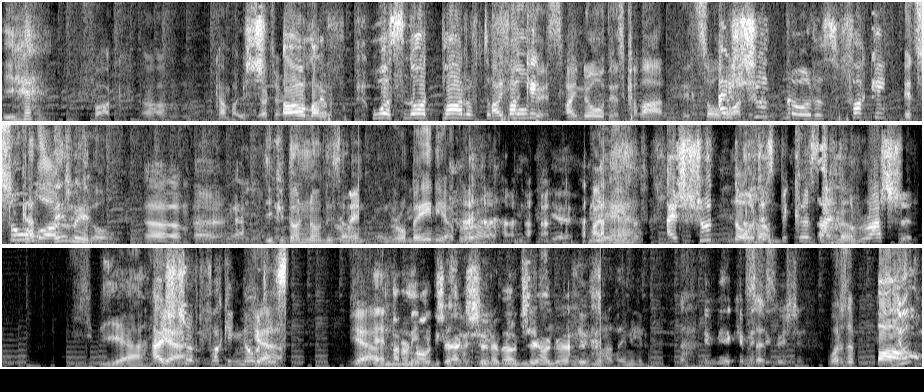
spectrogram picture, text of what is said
yeah. Fuck. Um, come back. Your turn. Oh my. F- was not part of the I know this. I know this. Come on. It's so I logical. should know this. Fucking. It's so God damn it. logical. Um, Uh, If you don't know this, I'm, I'm Romania, bro. Yeah. I Yeah. I should know this Um, because I'm um, Russian. Yeah. I Yeah. should fucking know Yeah. this. Yeah. And I don't maybe know jack shit about geography. You know what I mean? Give me a chemistry Says- question. what is the? Oh,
